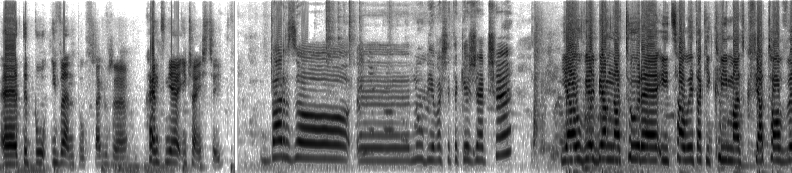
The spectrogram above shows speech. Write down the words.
e, typu eventów, także chętnie i częściej. Bardzo y, lubię właśnie takie rzeczy. Ja uwielbiam naturę i cały taki klimat kwiatowy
